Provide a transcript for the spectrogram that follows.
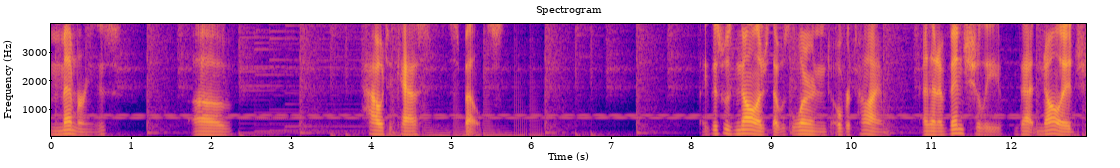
memories of how to cast spells. Like this was knowledge that was learned over time, and then eventually that knowledge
